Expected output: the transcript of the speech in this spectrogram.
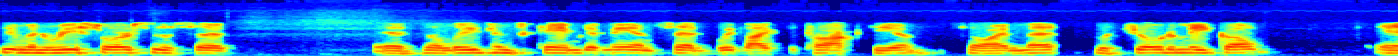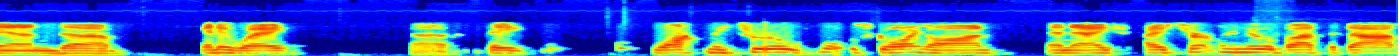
human resources at, at Allegiance, came to me and said, "We'd like to talk to you." So I met with Joe Damico, and uh, anyway, uh, they walked me through what was going on, and I, I certainly knew about the dot,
